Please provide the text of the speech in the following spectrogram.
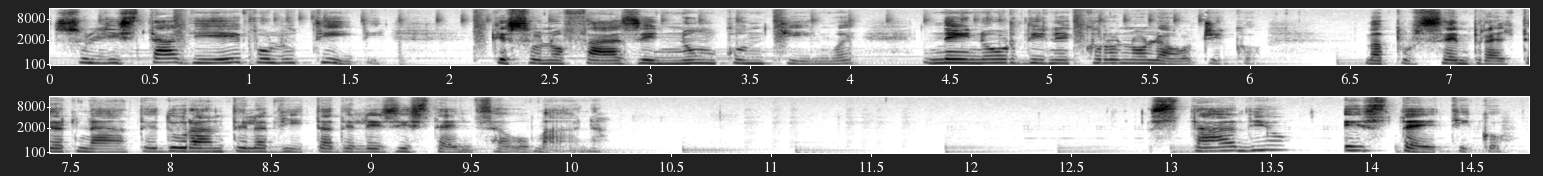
sugli stadi evolutivi, che sono fasi non continue né in ordine cronologico, ma pur sempre alternate durante la vita dell'esistenza umana. Stadio estetico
